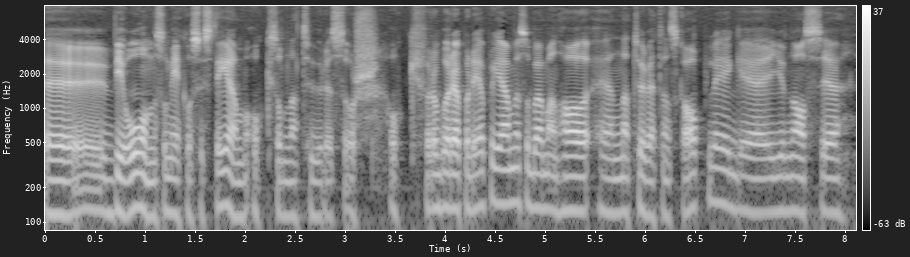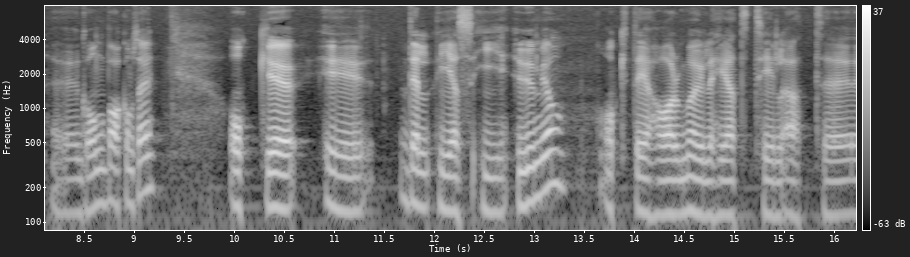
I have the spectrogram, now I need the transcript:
eh, biom, som ekosystem och som naturresurs. Och för att börja på det programmet så bör man ha en naturvetenskaplig eh, gymnasiegång bakom sig. Och eh, eh det ges i Umeå och det har möjlighet till att eh,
